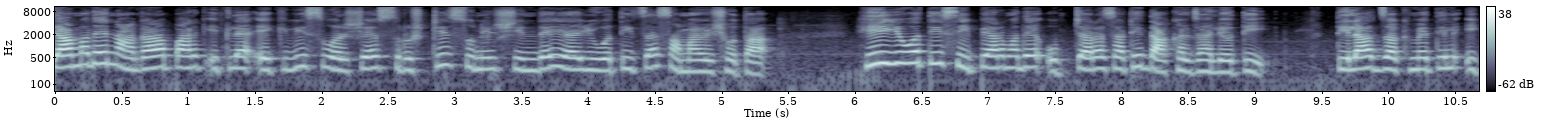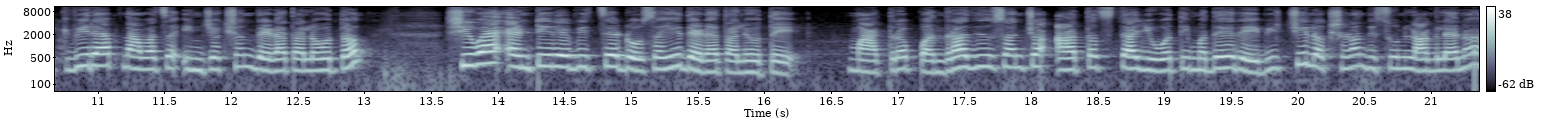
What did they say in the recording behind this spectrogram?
त्यामध्ये नागाळा पार्क इथल्या एकवीस वर्षीय सृष्टी सुनील शिंदे या युवतीचा समावेश होता. ही युवती सी पी आरमध्ये उपचारासाठी दाखल झाली होती. तिला जखमेतील इक्विरॅप नावाचं इंजेक्शन देण्यात आलं होतं. शिवाय अँटी रेबीजचे डोसही देण्यात आले होते. मात्र पंधरा दिवसांच्या आतच त्या युवतीमध्ये रेबीजची लक्षणं दिसून लागल्यानं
